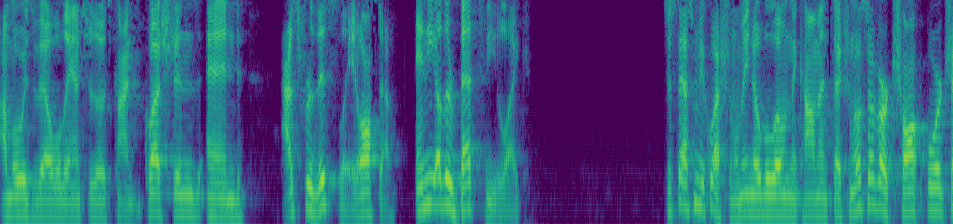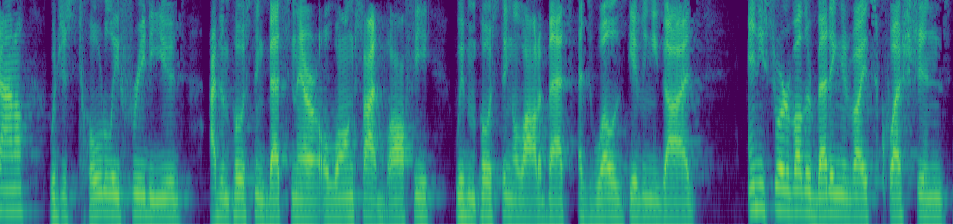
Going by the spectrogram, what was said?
I'm always available to answer those kinds of questions. And as for this slate, also, any other bets that you like? Just ask me a question. Let me know below in the comment section. We also have our chalkboard channel, which is totally free to use. I've been posting bets in there alongside Lofty. We've been posting a lot of bets as well as giving you guys any sort of other betting advice, questions,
